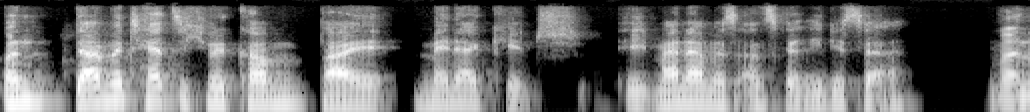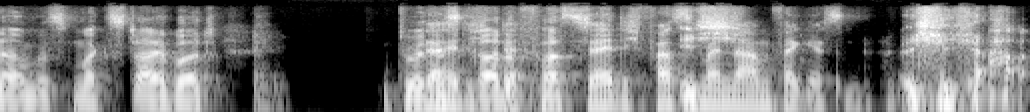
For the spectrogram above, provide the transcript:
Und damit herzlich willkommen bei Männerkitsch. Mein Name ist Ansgar Riedisser. Mein Name ist Max Dalbert. Du hättest gerade fast. Da hätte ich fast ich, meinen Namen vergessen. Ja,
